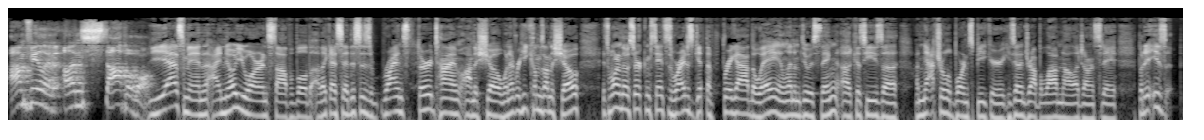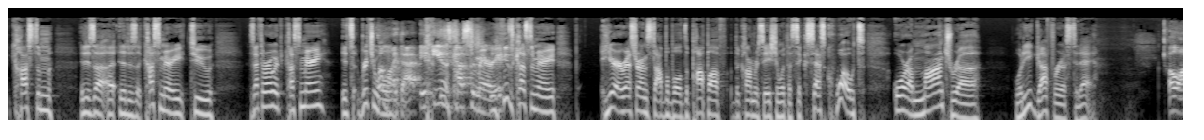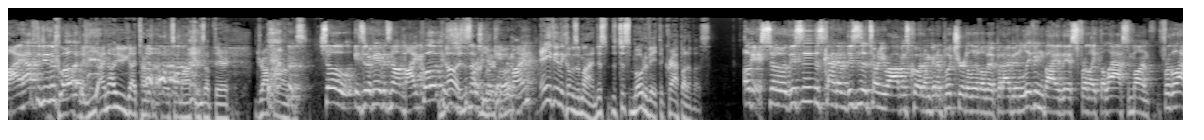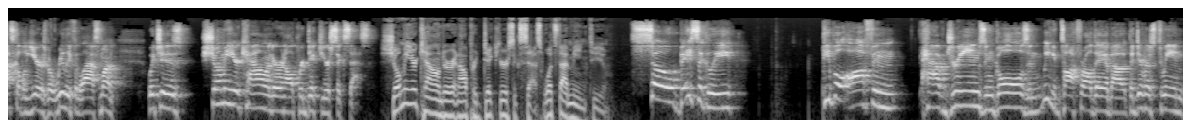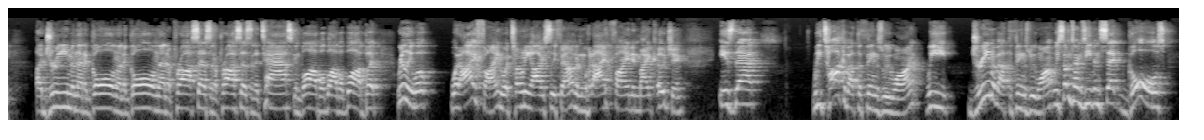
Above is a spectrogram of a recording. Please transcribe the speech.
I'm feeling unstoppable. Yes, man. I know you are unstoppable. Like I said, this is Ryan's third time on the show. Whenever he comes on the show, it's one of those circumstances where I just get the frig out of the way and let him do his thing because uh, he's a, a natural born speaker. He's going to drop a lot of knowledge on us today. But it is custom. It is a it is a customary to. Is that the right word? Customary. It's ritual. Something like that. It is customary. it is customary here at Restaurant Unstoppable to pop off the conversation with a success quote or a mantra. What do you got for us today? Oh, I have to do the quote? I know you got tons of quotes and mantras up there. Drop it on us. So, is it okay if it's not my quote? No, this is not your quote. To mind? Anything that comes to mind, just just motivate the crap out of us. Okay, so this is kind of this is a Tony Robbins quote. I'm going to butcher it a little bit, but I've been living by this for like the last month, for the last couple years, but really for the last month, which is show me your calendar and I'll predict your success. Show me your calendar and I'll predict your success. What's that mean to you? So basically, people often have dreams and goals, and we can talk for all day about the difference between a dream and then a goal and then a goal and then a process and a process and a task and blah, blah, blah, blah, blah. But really, what, what I find, what Tony obviously found, and what I find in my coaching is that we talk about the things we want. We dream about the things we want. We sometimes even set goals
